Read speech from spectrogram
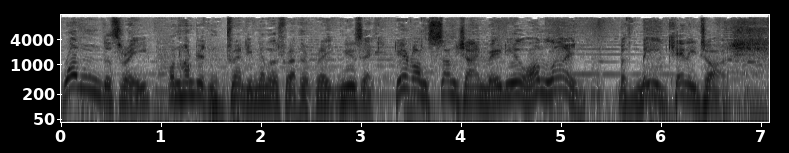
1 to 3, 120 minutes worth of great music here on Sunshine Radio Online with me, Kenny Tosh.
